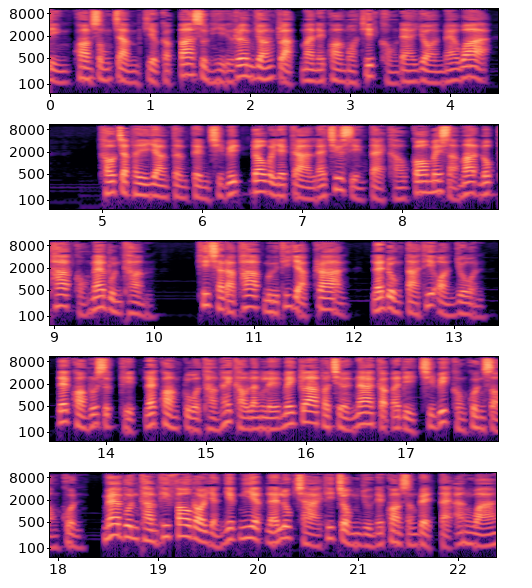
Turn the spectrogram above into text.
ริง ๆ ความทรงจำเกี่ยวกับป้าสุนฮีเริ่มย้อนกลับมาในความหมอคิดของแดยอนแม้ว่า เขาจะพยายามเติมเต็มชีวิตด้วยวัยการและชื่อเสียงแต่เขาก็ไม่สามารถลบภาพของแม่บุญธรรม ที่ชราภาพมือที่หยาบกร้านและดวงตาที่อ่อนโยน และความรู้สึกผิดและความกลัวทำให้เขาลังเลไม่กล้าเผชิญหน้ากับอดีตชีวิตของคนสองคน แม่บุญธรรมที่เฝ้ารออย่างเงียบๆและลูกชายที่จมอยู่ในความสำเร็จแต่อ้างว้าง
